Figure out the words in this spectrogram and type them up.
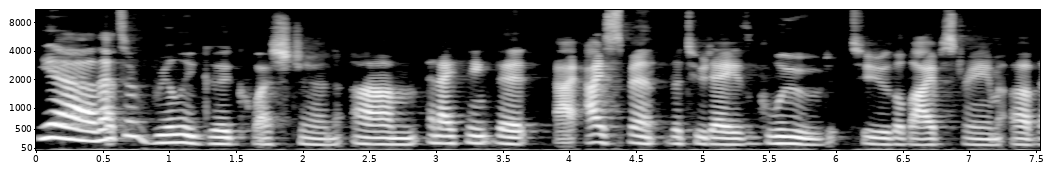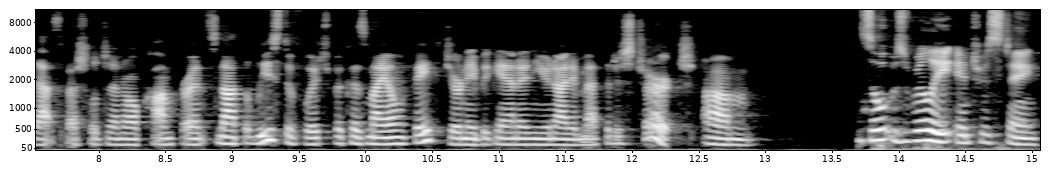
Yeah, that's a really good question. Um, and I think that I, I, spent the two days glued to the live stream of that special general conference, not the least of which because my own faith journey began in United Methodist Church. Um, so it was really interesting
